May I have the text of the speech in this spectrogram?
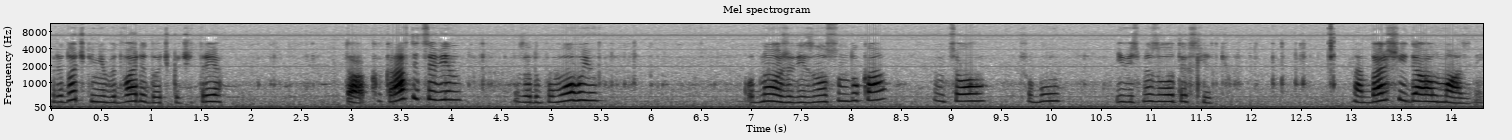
рядочків, ніби два рядочка чи три. Так, крафтиться він за допомогою одного желізного сундука, цього, що був, і вісьми золотих слідків. Так, далі йде алмазний.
